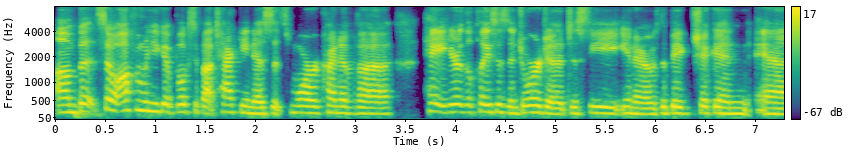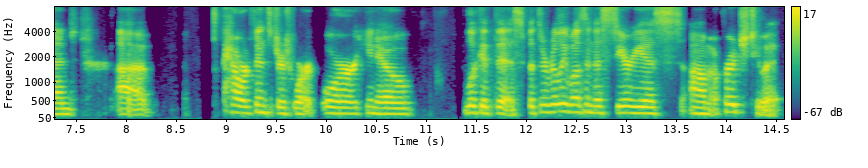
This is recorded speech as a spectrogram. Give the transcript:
Um, but so often when you get books about tackiness, it's more kind of a, hey, here are the places in Georgia to see, you know, the big chicken and uh, Howard Finster's work, or, you know, look at this. But there really wasn't a serious um, approach to it.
